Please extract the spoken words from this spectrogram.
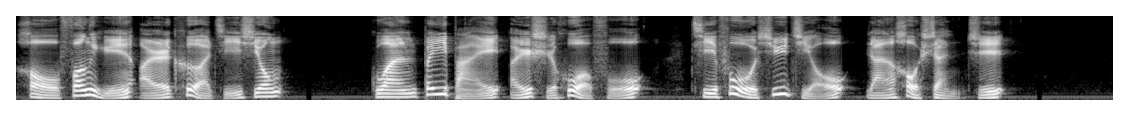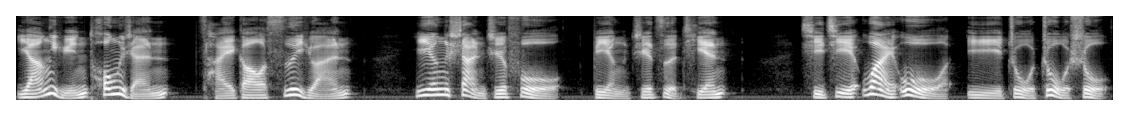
后风云而克吉凶，观悲百而识祸福。岂复虚久，然后审之。阳云通人，才高思远，应善之父，秉之自天。岂借外物以助著述？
